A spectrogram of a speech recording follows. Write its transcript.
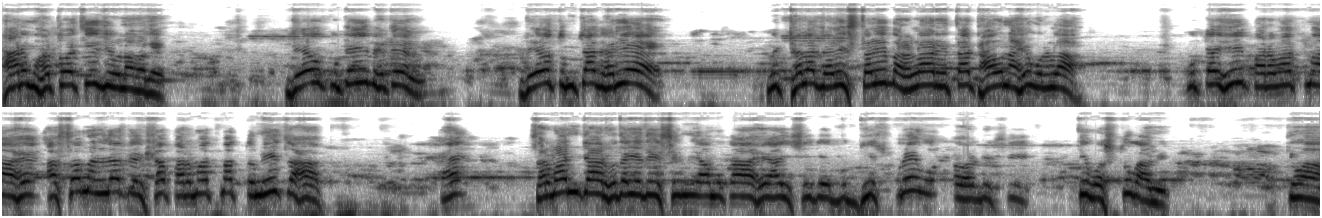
फार महत्वाची जीवनामध्ये. देव कुठेही भेटेल देव तुमच्या घरी आहे विठ्ठल जळीस्थळी भरला रिता ठाव नाही उरला. कुठेही परमात्मा आहे असं म्हणल्यापेक्षा परमात्मा तुम्हीच आहात. काय? सर्वांच्या हृदय देशी या मुका आहे आयशी जे बुद्धी स्प्रे ती वस्तू गावी. किंवा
